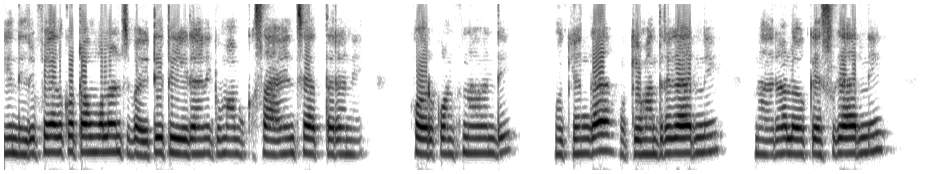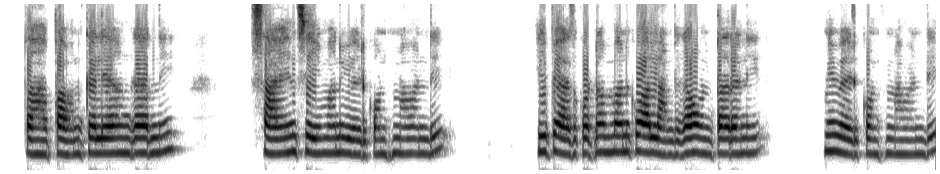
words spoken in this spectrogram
ఈ నిరుపేద కుటుంబాల నుంచి బయటికి తీయడానికి మాకు సాయం చేస్తారని కోరుకుంటున్నామండి. ముఖ్యంగా ముఖ్యమంత్రి గారిని నారా లోకేష్ గారిని పవన్ కళ్యాణ్ గారిని సాయం చేయమని వేడుకుంటున్నామండి. ఈ పేద కుటుంబానికి వాళ్ళు అండగా ఉంటారని మేము వేడుకుంటున్నామండి.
